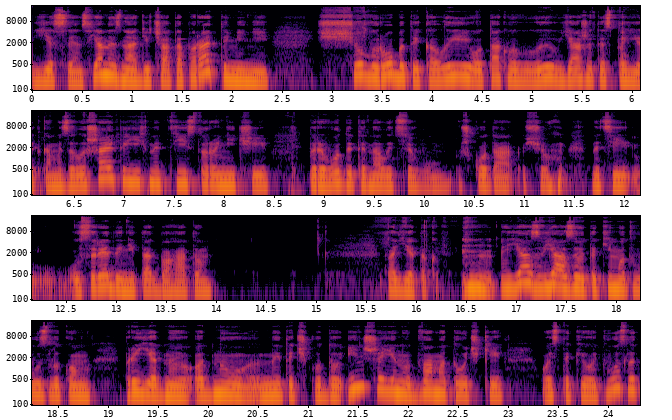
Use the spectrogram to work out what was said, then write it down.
є сенс. Я не знаю, дівчата, порадьте мені, що ви робите, коли отак ви, в'яжете з паєтками. Залишаєте їх на тій стороні чи переводите на лицеву. Шкода, що на цій усередині так багато паєток. Я зв'язую таким от вузликом, приєдную одну ниточку до іншої, ну, два моточки. Ось такий от вузлик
